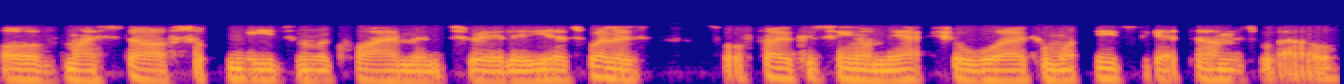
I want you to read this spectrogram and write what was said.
of my staff's sort of needs and requirements, really, as well as sort of focusing on the actual work and what needs to get done as well.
